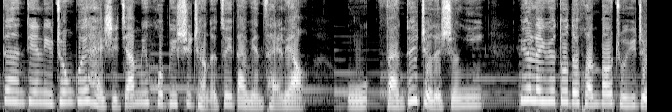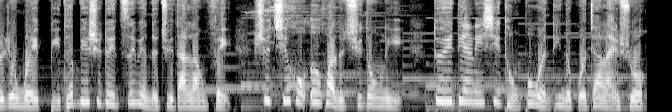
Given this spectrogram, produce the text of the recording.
但电力终归还是加密货币市场的最大原材料。五、反对者的声音。越来越多的环保主义者认为，比特币是对资源的巨大浪费，是气候恶化的驱动力。对于电力系统不稳定的国家来说，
